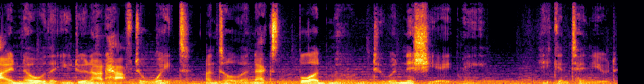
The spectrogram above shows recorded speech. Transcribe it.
I know that you do not have to wait until the next blood moon to initiate me, he continued.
